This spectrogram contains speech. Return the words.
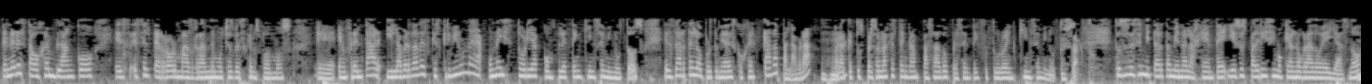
tener esta hoja en blanco, es, es el terror más grande muchas veces que nos podemos eh, enfrentar. Y la verdad es que escribir una, una historia completa en 15 minutos es darte la oportunidad de escoger cada palabra para que tus personajes tengan pasado, presente y futuro en 15 minutos. Exacto. Entonces es invitar también a la gente y eso es padrísimo que han logrado ellas, ¿no?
